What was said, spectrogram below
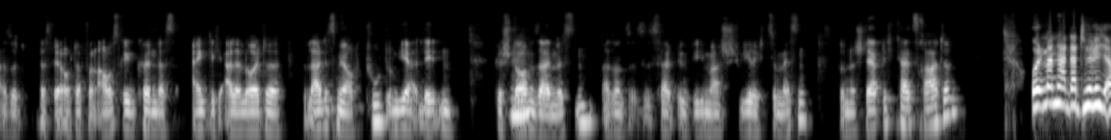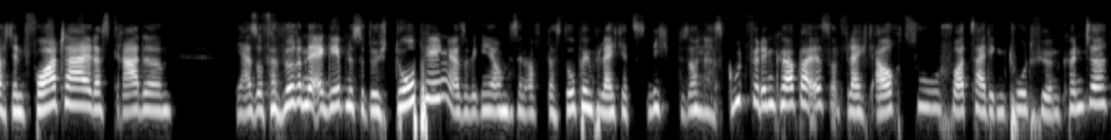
Also dass wir auch davon ausgehen können, dass eigentlich alle Leute, so leid es mir auch tut, um die Athleten gestorben mhm. sein müssten. Weil sonst ist es halt irgendwie immer schwierig zu messen, so eine Sterblichkeitsrate. Und man hat natürlich auch den Vorteil, dass gerade ja, so verwirrende Ergebnisse durch Doping. Also wir gehen ja auch ein bisschen auf das Doping vielleicht jetzt nicht besonders gut für den Körper ist und vielleicht auch zu vorzeitigem Tod führen könnte,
